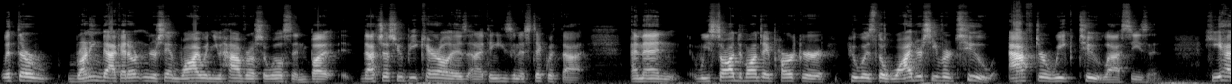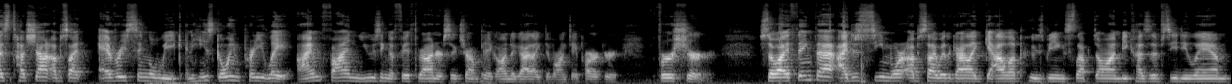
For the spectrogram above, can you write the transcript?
with their running back. I don't understand why when you have Russell Wilson, but that's just who Pete Carroll is, and I think he's going to stick with that. And then we saw DeVante Parker, who was the wide receiver two after week two last season. He has touchdown upside every single week, and he's going pretty late. I'm fine using a fifth round or sixth round pick on a guy like DeVante Parker for sure. So I think that I just see more upside with a guy like Gallup, who's being slept on because of CeeDee Lamb,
